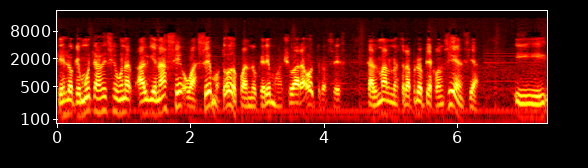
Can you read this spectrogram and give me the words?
que es lo que muchas veces una, alguien hace o hacemos todos cuando queremos ayudar a otros, es calmar nuestra propia conciencia. Y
